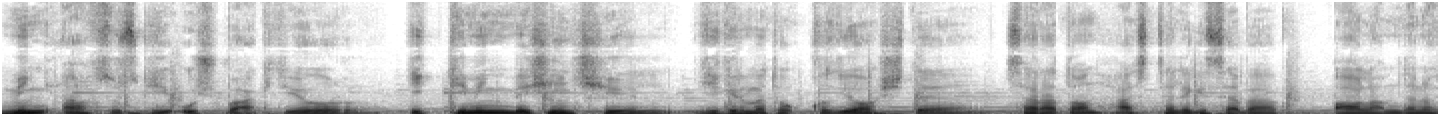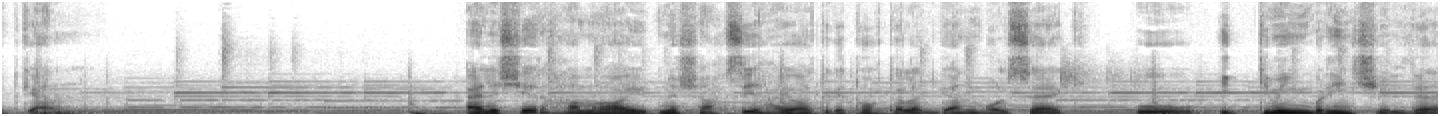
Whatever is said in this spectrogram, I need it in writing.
Ming afsuski ushbu aktyor 2005 yil 29 yoshda saraton xastaligi sabab olamdan o'tgan. Alisher hamroyevni shaxsiy hayotiga to'xtaladigan bo'lsak u 2001 yilda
